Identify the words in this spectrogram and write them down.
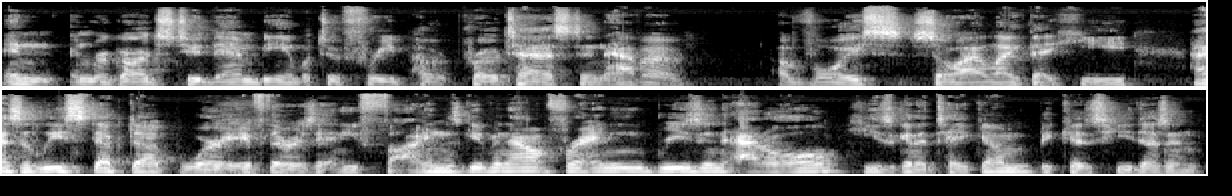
in in regards to them being able to free protest and have a a voice. So I like that he has at least stepped up where if there is any fines given out for any reason at all, he's going to take them because he doesn't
